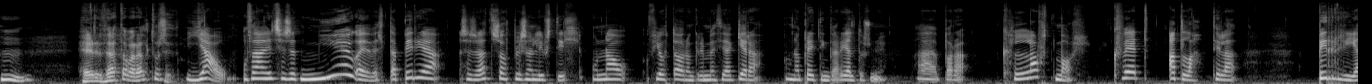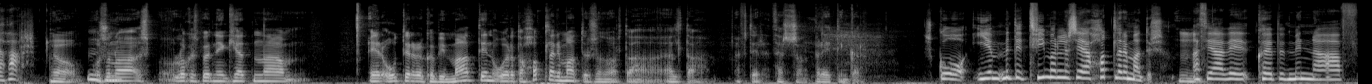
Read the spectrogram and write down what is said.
Hmm. Heyri, þetta var eldhúsið. Já, og það er sagt mjög auðvilt að byrja sem sagt sopplisan lífstíl og ná fljótt árangri með því að gera húnna breytingar í eldhúsinu. Það er bara klárt mál. Hvet alla til að byrja þar. Já, Mhm. og svona loka spurning hérna er ódýrar að kaupa í matinn og er þetta hotlari matur sem þú ert að elda eftir þessar breytingar Sko, ég myndi tvímálega segja hollari matur Mm. af því að við kaupum minna af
